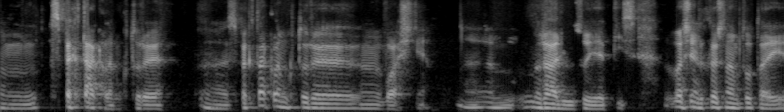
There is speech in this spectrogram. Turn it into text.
em, spektaklem, który e, spektaklem, który właśnie realizuje PiS. Właśnie ktoś nam tutaj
